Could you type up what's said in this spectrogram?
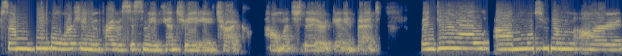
some people working in the private system, can't really track how much they are getting paid. But in general, um, most of them are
